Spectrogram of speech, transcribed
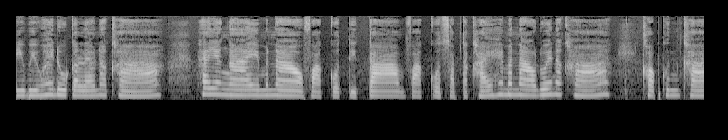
รีวิวให้ดูกันแล้วนะคะ ถ้ายังไงมะนาวฝากกดติดตาม ฝากกดสับตะไคร้ให้มะนาวด้วยนะคะ ขอบคุณค่ะ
